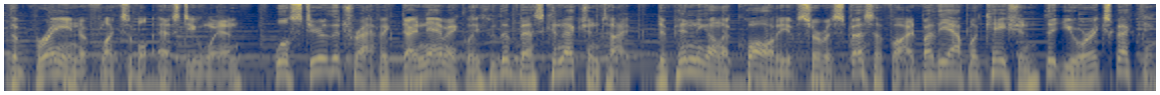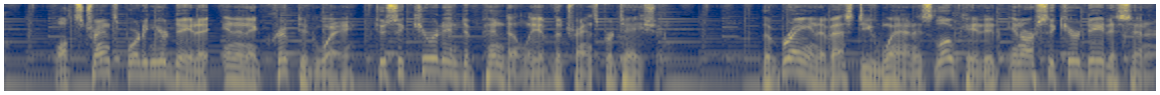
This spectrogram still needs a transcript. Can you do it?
the brain of flexible SD-WAN will steer the traffic dynamically through the best connection type, depending on the quality of service specified by the application that you are expecting, whilst transporting your data in an encrypted way to secure it independently of the transportation. The brain of SD-WAN is located in our secure data center,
